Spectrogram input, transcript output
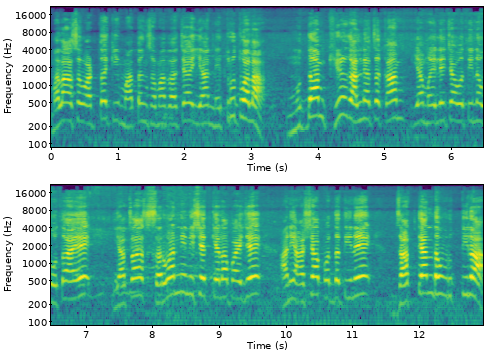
मला असं वाटतं की मातंग समाजाच्या या नेतृत्वाला मुद्दाम खीळ घालण्याचं काम या महिलेच्या वतीनं होतं आहे. याचा सर्वांनी निषेध केला पाहिजे. आणि अशा पद्धतीने जात्यांध वृत्तीला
